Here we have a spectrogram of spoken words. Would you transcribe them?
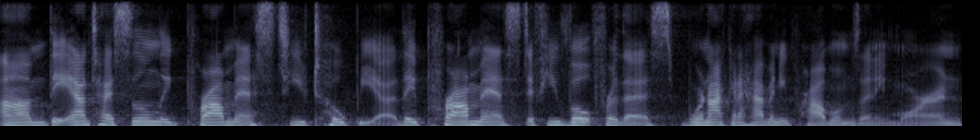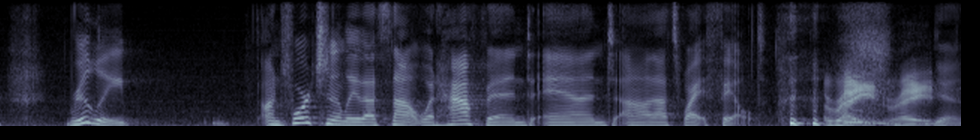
um, the Anti Saloon League promised utopia. They promised if you vote for this, we're not going to have any problems anymore. And really, unfortunately, that's not what happened, and uh, that's why it failed. right, right. Yeah.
